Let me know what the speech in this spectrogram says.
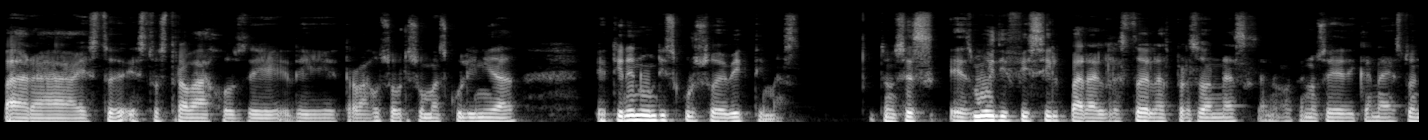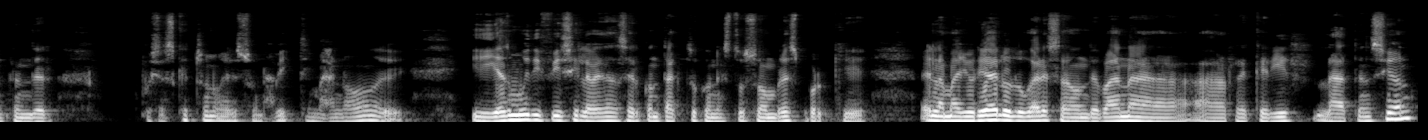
para estos trabajos de, trabajo sobre su masculinidad eh, tienen un discurso de víctimas. Entonces es muy difícil para el resto de las personas que no se dedican a esto entender, pues es que tú no eres una víctima, ¿no? Eh, y es muy difícil a veces hacer contacto con estos hombres porque en la mayoría de los lugares a donde van a, a requerir la atención,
